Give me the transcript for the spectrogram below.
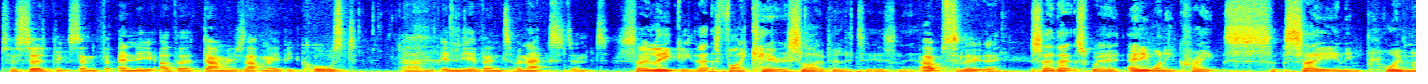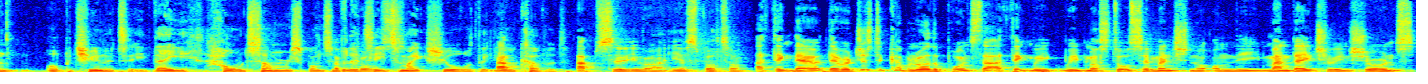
to a certain extent for any other damage that may be caused um, in the event of an accident. So legally, that's vicarious liability, isn't it? Absolutely. So that's where anyone who creates, say, an employment opportunity, they hold some responsibility to make sure that you're Ab- covered. Absolutely right. You're spot on. I think there there are just a couple of other points that I think we, we must also mention on the mandatory insurance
